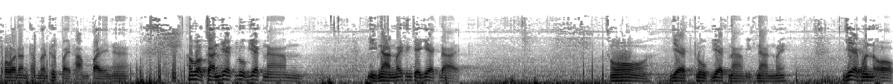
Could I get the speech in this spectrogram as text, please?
เพราะว่าดันทำบันทึกไปถามไปนะเขาบอกการแยกรูปแยกนาม อีกนานไหมถึงจะแยกได้อ๋อแยกรูปแยกนามอีกนานไหม แยกมันออก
